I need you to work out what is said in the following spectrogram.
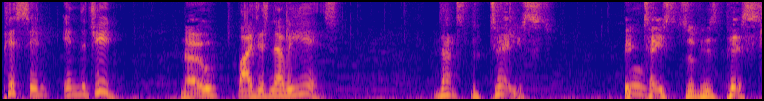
pissing in the gin. no. I just know he is. That's the taste. It Well- tastes of his piss.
